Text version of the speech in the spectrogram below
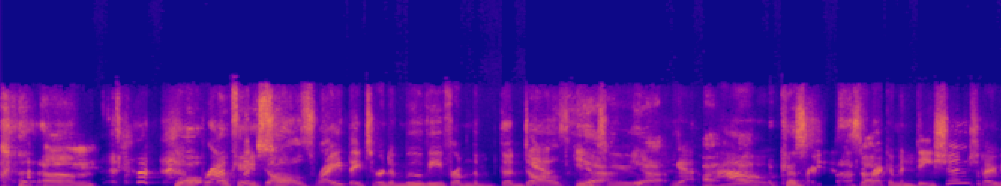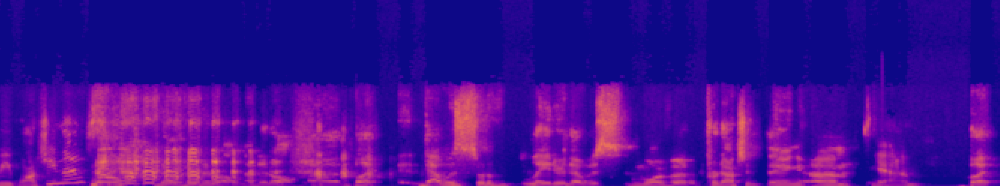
um well Bratz okay the so- dolls, right? They turned a movie from the, the dolls yeah into yeah Yeah. Wow. because Is this a recommendation? Should I be watching this? no, no, not at all, not at all. Uh, but that was sort of later. That was more of a production thing. Um, Yeah. but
